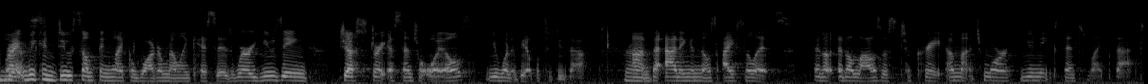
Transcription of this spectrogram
right? We can do something like a watermelon kisses where using just straight essential oils, you wouldn't be able to do that. Um, but adding in those isolates, it, it allows us to create a much more unique scent like that.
